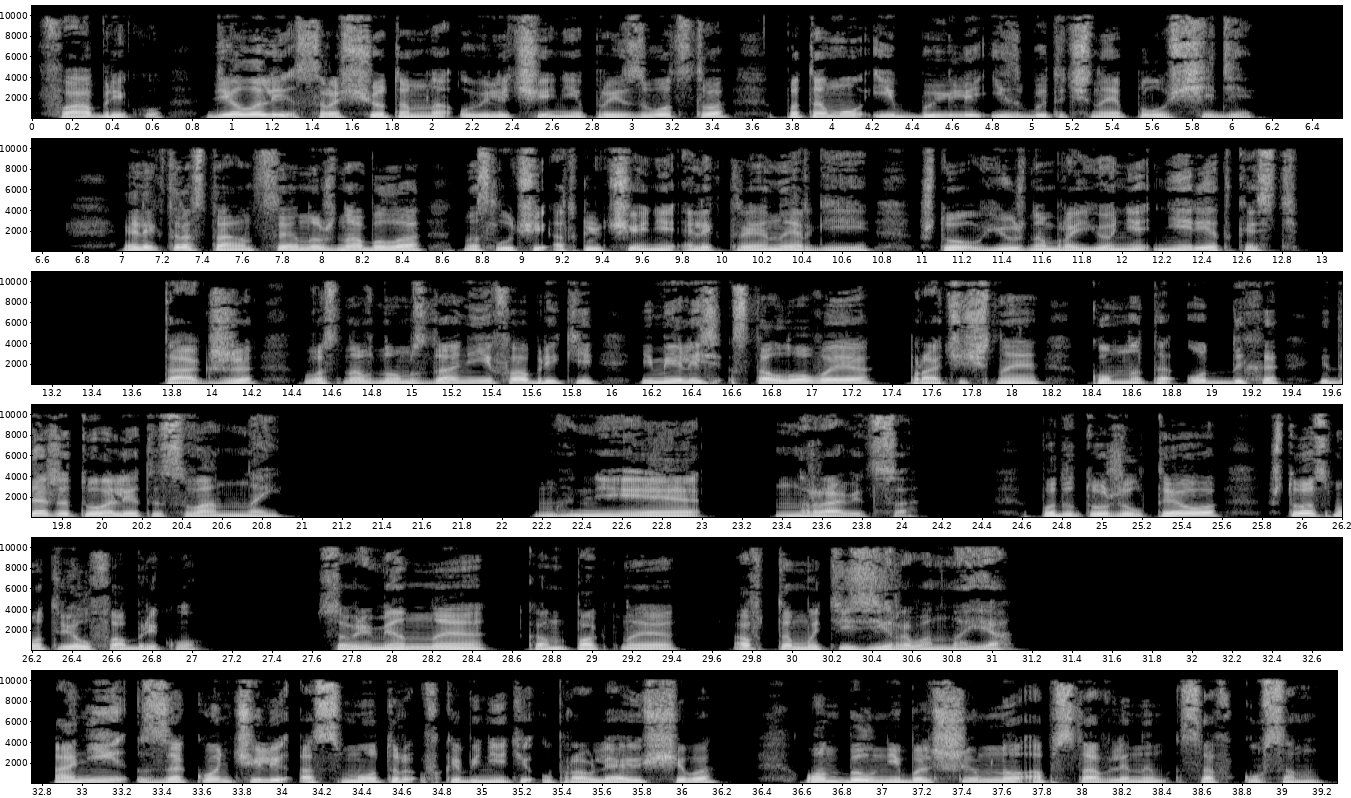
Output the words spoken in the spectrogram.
Фабрику делали с расчетом на увеличение производства, потому и были избыточные площади. Электростанция нужна была на случай отключения электроэнергии, что в южном районе не редкость. Также в основном здании фабрики имелись столовая, прачечная, комната отдыха и даже туалеты с ванной. «Мне нравится», — подытожил Тео, что осмотрел фабрику. «Современная, компактная, автоматизированная». Они закончили осмотр в кабинете управляющего. Он был небольшим, но обставленным со вкусом.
